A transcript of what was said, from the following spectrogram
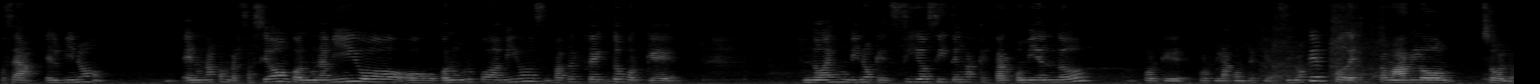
o sea, el vino en una conversación con un amigo o con un grupo de amigos va perfecto porque no es un vino que sí o sí tengas que estar comiendo porque por la complejidad, sino que podés tomarlo solo.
